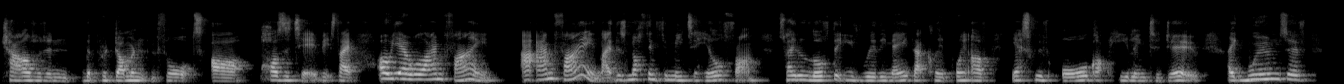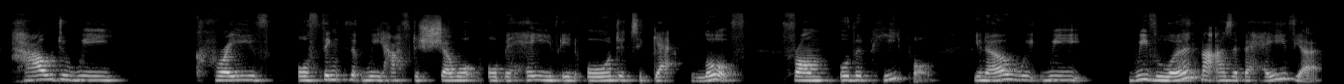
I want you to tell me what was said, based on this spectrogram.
childhood and the predominant thoughts are positive. It's like oh yeah well i'm fine I, am fine. Like there's nothing for me to heal from. So I love that you've really made that clear point of yes, we've all got healing to do. Like wounds of how do we crave or think that we have to show up or behave in order to get love from other people. You know, we we we've learned that as a behavior.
